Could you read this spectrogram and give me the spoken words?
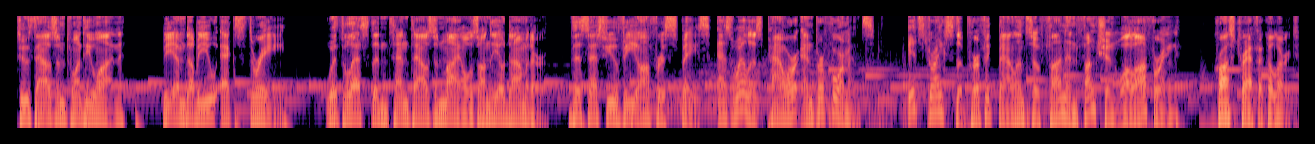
2021 BMW X3. With less than 10,000 miles on the odometer, this SUV offers space as well as power and performance. It strikes the perfect balance of fun and function while offering cross-traffic alert,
